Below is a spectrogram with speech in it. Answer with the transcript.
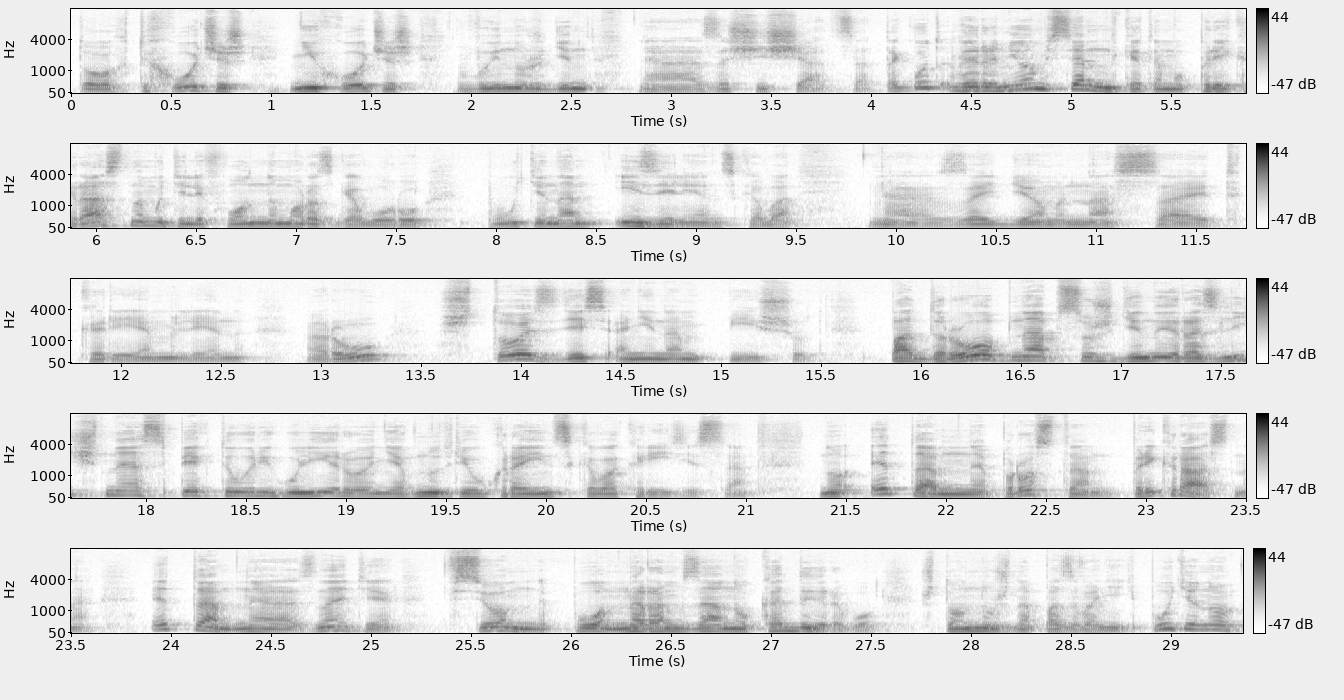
то ты хочешь, не хочешь, вынужден а, защищаться. Так вот, вернемся к этому прекрасному телефонному разговору Путина и Зеленского. А, зайдем на сайт Кремлин.ру. Что здесь они нам пишут? Подробно обсуждены различные аспекты урегулирования внутриукраинского кризиса. Но это просто прекрасно. Это, знаете, все по Рамзану Кадырову, что нужно позвонить Путину,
